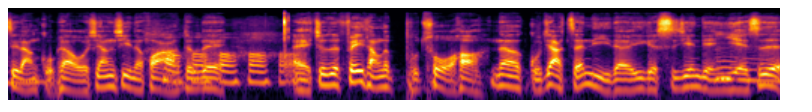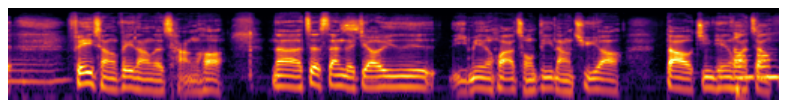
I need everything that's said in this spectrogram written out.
这档股票我相信的话，对不对？哎，就是非常的不错哈。那股价整理的一个时间点也是非常非常的长哈。那这三个交易日里面的话，从低档区要到今天的话涨，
